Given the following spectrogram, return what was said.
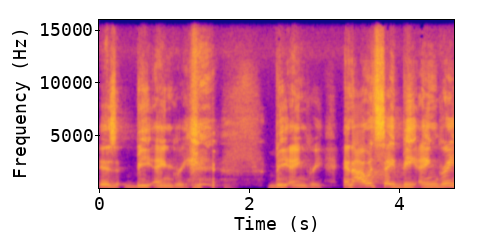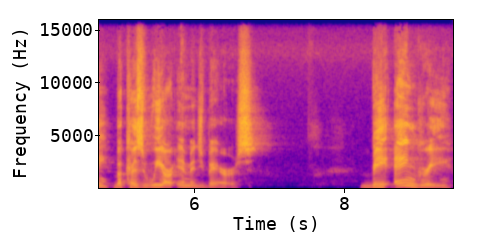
is be angry. be angry. And I would say be angry because we are image bearers. Be angry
